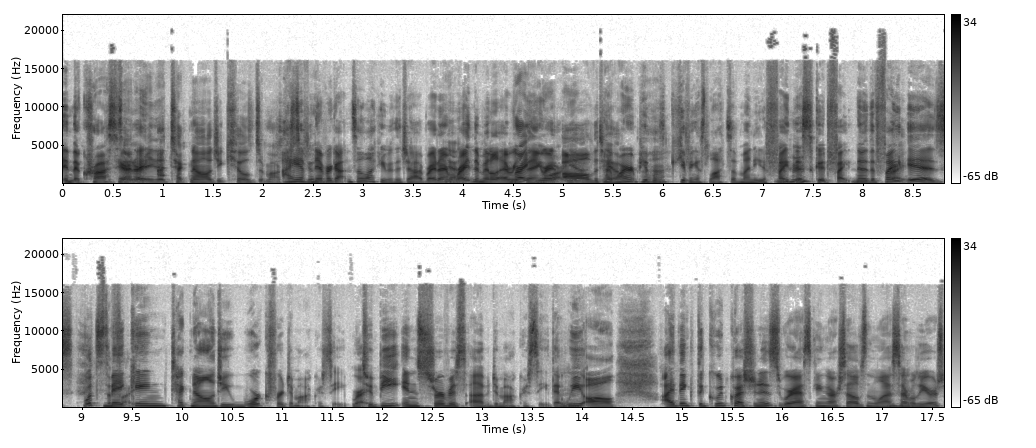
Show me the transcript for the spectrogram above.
in the crosshair. I, that technology kills democracy. I have never gotten so lucky with a job, right? I'm Yeah. right in the middle of Right, everything, you right, are, all yeah, the time. yeah, Why aren't people uh-huh. giving us lots of money to fight this good fight? No, the fight Right. is What's the fight? making technology work for democracy, Right. Mm-hmm. to be in service of democracy. That we all, I think the good question is we're asking ourselves in the last several years:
